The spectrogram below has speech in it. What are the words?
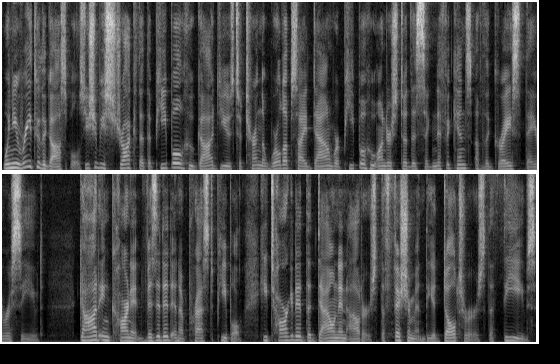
When you read through the Gospels, you should be struck that the people who God used to turn the world upside down were people who understood the significance of the grace they received. God incarnate visited an oppressed people. He targeted the down and outers, the fishermen, the adulterers, the thieves.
